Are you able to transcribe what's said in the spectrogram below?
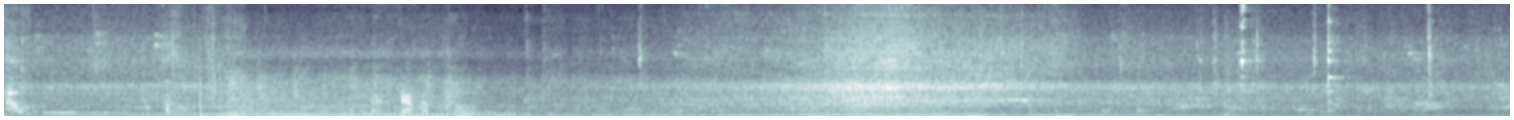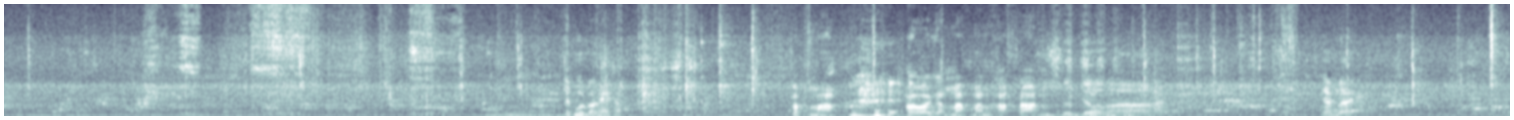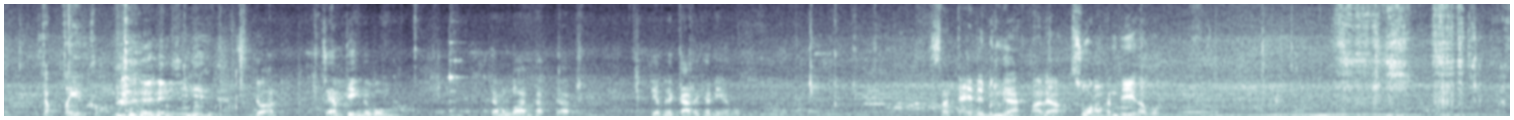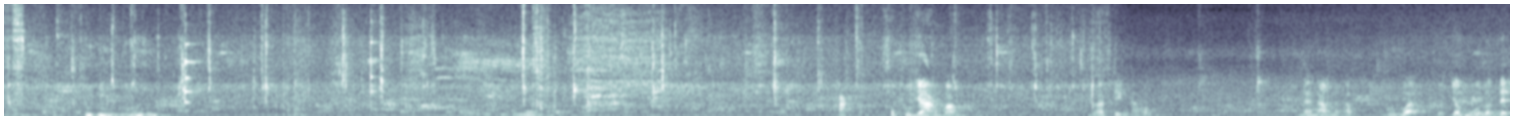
ขาว ครับแซ่บครับ จะพูด ว่าไงครับ ชอบมาก อร่อยอย่างมากมันหาสารสุดยอดแซ่บเลยจับตีครับ ยอดแซ่บจริงครับผม แต่มันร้อนครับเดี๋ยวเตรียมบรรยากาศไว้แค่นี้ครับผมสะใจได้เบึงเนื้อมาแล้วสวงทันทีครับผมอื้อหือ ผักครบทุกอย่างความยอดจริงครับผม แนะนำนะครับหมูว่าก๋วยเตี๋ยวหมูรสเด็ด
